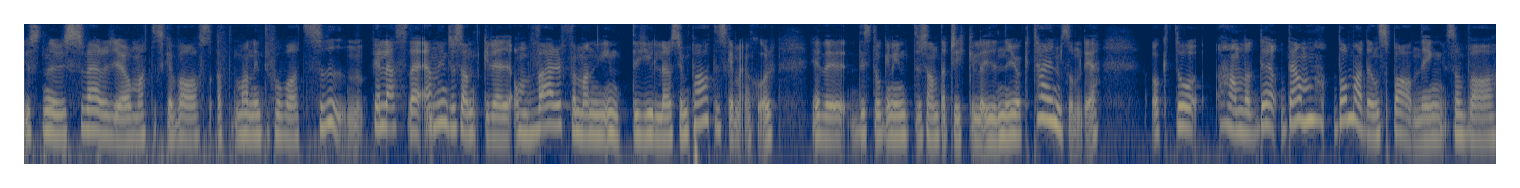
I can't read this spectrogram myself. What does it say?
just nu i Sverige om att det ska vara att man inte får vara ett svin. Jag läste en intressant grej om varför man inte gillar sympatiska människor. Det stod en intressant artikel i New York Times om det. Och då handlade den, de hade en spaning som var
